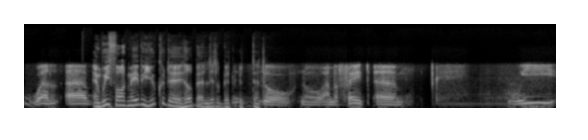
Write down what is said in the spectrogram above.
Well, uh, And we thought maybe you could uh, help a little bit with that. No, no, I'm afraid um, we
